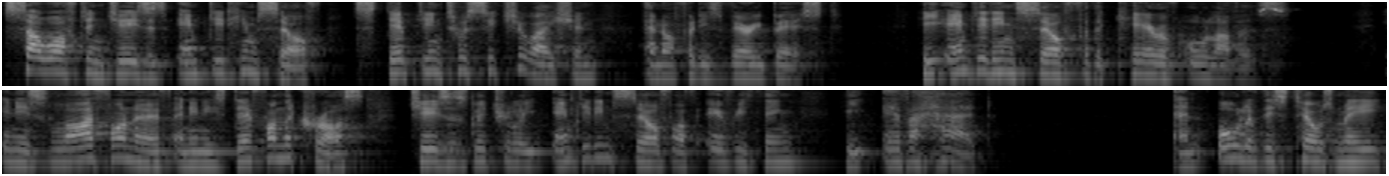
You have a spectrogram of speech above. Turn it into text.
So often, Jesus emptied himself, stepped into a situation, and offered his very best. He emptied himself for the care of all others. In his life on earth and in his death on the cross, Jesus literally emptied himself of everything he ever had. And all of this tells me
